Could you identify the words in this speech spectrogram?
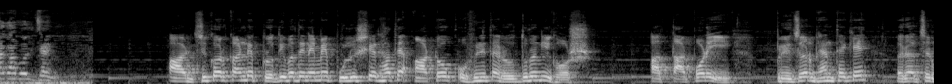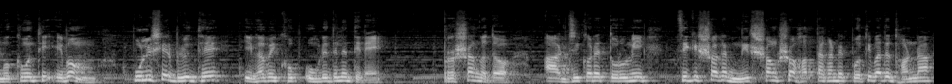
টাকা বলছেন। আরজিকর কাণ্ডে প্রতিবাদে নেমে পুলিশের হাতে আটক অভিনেতা রুদ্রনীল ঘোষ। আর তারপরেই প্রিজন ভ্যান থেকে রাজ্যের মুখ্যমন্ত্রী এবং পুলিশের বিরুদ্ধে এভাবেই খুব উগড়ে দিলেন তিনি। প্রসঙ্গত আরজিকরের তরুণী চিকিৎসকের নৃশংস হত্যাকাণ্ডের প্রতিবাদে ধর্ণা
